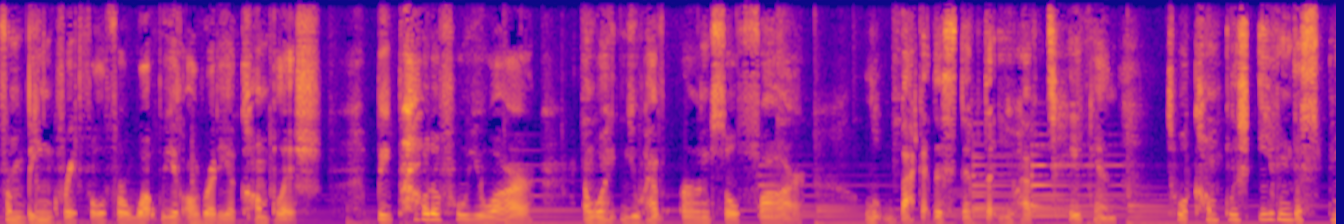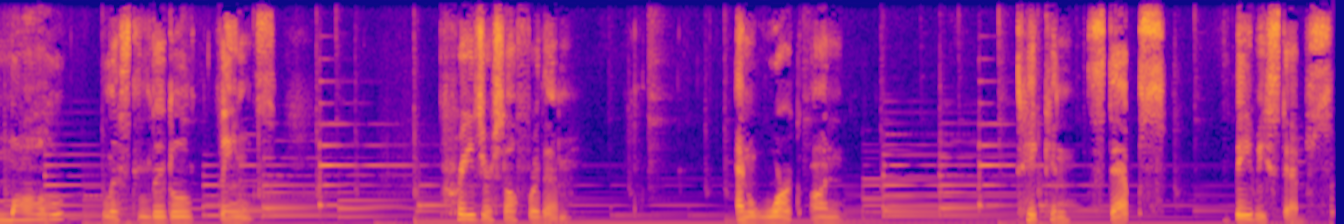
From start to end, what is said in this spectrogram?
from being grateful for what we have already accomplished. Be proud of who you are and what you have earned so far. Look back at the steps that you have taken to accomplish even the smallest little things. Praise yourself for them and work on taking steps, baby steps,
